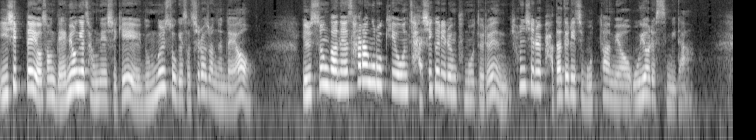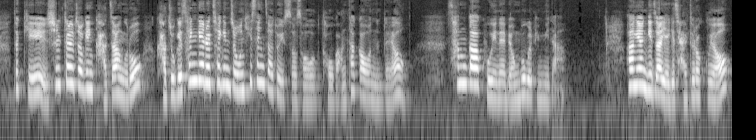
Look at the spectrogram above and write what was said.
20대 여성 4명의 장례식이 눈물 속에서 치러졌는데요. 일순간에 사랑으로 키워온 자식을 잃은 부모들은 현실을 받아들이지 못하며 오열했습니다. 특히 실질적인 가장으로 가족의 생계를 책임져온 희생자도 있어서 더욱 안타까웠는데요. 삼가 고인의 명복을 빕니다. 황현 기자 얘기 잘 들었고요.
